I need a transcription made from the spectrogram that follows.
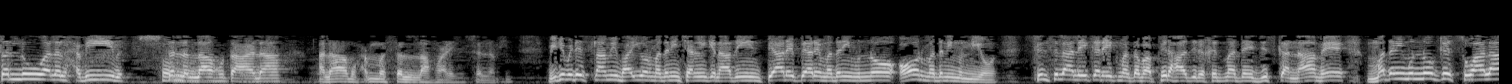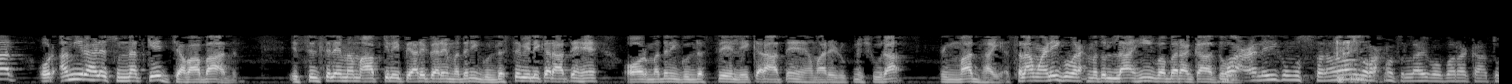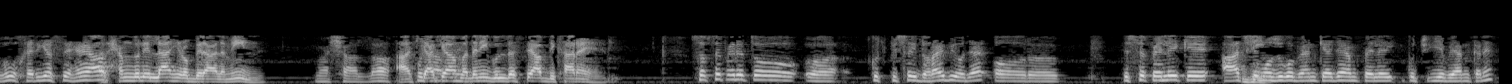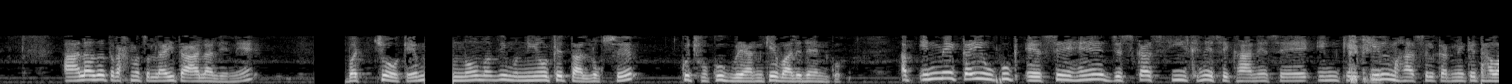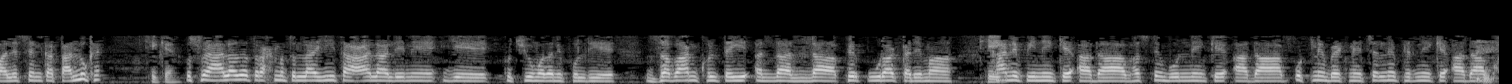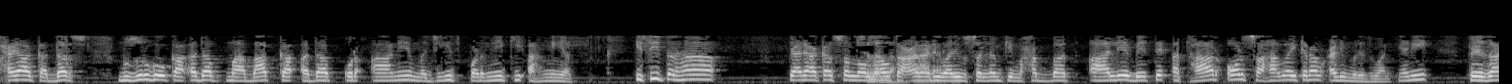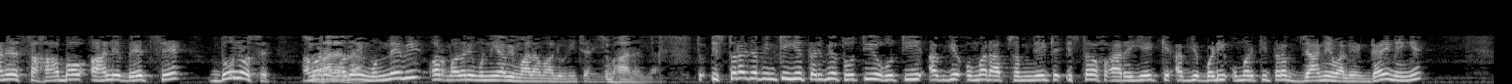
صلو علی الحبیب صلی اللہ تعالی علی محمد صلی اللہ علیہ وسلم۔ میٹھے میٹھے اسلامی بھائی اور مدنی چینل کے ناظرین، پیارے پیارے مدنی منوں اور مدنی منوں سلسلہ لے کر ایک مرتبہ پھر حاضر خدمت ہے جس کا نام ہے مدنی منوں کے سوالات اور امیر اہل سنت کے جوابات۔ اس سلسلے میں ہم آپ کے لیے پیارے پیارے مدنی گلدستے بھی لے کر آتے ہیں اور مدنی گلدستے لے کر آتے ہیں ہمارے رکن شورا۔ اماد بھائی السلام علیکم و اللہ وبرکاتہ۔ وعلیکم السلام و اللہ وبرکاتہ۔ خیریت سے ہیں آپ؟ الحمد للہ رب العالمین۔ ماشاء اللہ آج کیا کیا مدنی گلدستے آپ دکھا رہے ہیں؟ سب سے پہلے تو کچھ پچھلی دہرائی بھی ہو جائے اور اس سے پہلے کہ آج کے جی۔ موضوع کو بیان کیا جائے ہم پہلے کچھ یہ بیان کریں۔ اعلی حضرت رحمۃ اللہ تعالی علیہ نے بچوں کے نو مدنی منیوں کے تعلق سے کچھ حقوق بیان کے والدین کو۔ اب ان میں کئی حقوق ایسے ہیں جس کا سیکھنے سکھانے سے ان کے علم حاصل کرنے کے حوالے سے ان کا تعلق ہے۔ ٹھیک ہے۔ اس میں اعلی رحمت اللہ تعالی علیہ نے یہ کچھ یوں مدنی پھول دیے زبان کھلتے ہی اللہ اللہ پھر پورا کرما کھانے پینے کے آداب ہنسنے بولنے کے آداب اٹھنے بیٹھنے چلنے پھرنے کے آداب حیا کا درس بزرگوں کا ادب ماں باپ کا ادب قرآن مجید پڑھنے کی اہمیت۔ اسی طرح پیارے آقا صلی اللہ تعالی علیہ وسلم کی محبت اہل بیت اطہار اور صحابہ کرام علی مردوان یعنی فیضان صحابہ و اہل بیت سے دونوں سے۔ ہمارے مدنی منع بھی اور مدنی منیا بھی مالا مال ہونی چاہیے۔ سبحان اللہ۔ تو اس طرح جب ان کی یہ تربیت ہوتی ہے ہوتی اب یہ عمر آپ سمجھیں کہ اس طرف آ رہی ہے کہ اب یہ بڑی عمر کی طرف جانے والے ہیں گئے نہیں ہیں۔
